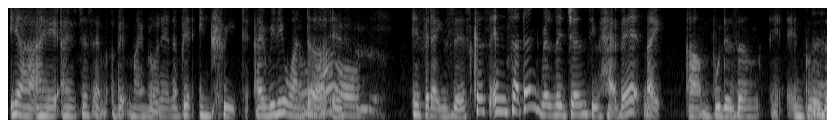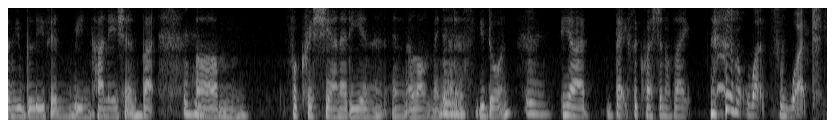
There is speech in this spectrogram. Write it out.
yeah, I I just am a bit mind blown and a bit intrigued. I really wonder wow. if if it exists, because in certain religions you have it, like um, Buddhism. In Buddhism, you believe in reincarnation, but um, for Christianity and, and a lot many mm. others, you don't. Mm. Yeah, it begs the question of like, what's what?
